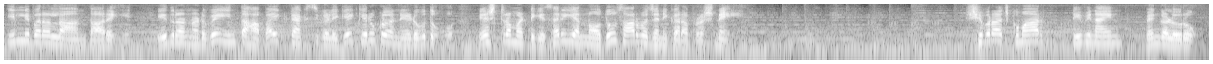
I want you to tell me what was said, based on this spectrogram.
ಇಲ್ಲಿ ಬರಲ್ಲ ಅಂತಾರೆ. ಇದರ ನಡುವೆ ಇಂತಹ ಬೈಕ್ ಟ್ಯಾಕ್ಸಿಗಳಿಗೆ ಕಿರುಕುಳ ನೀಡುವುದು ಎಷ್ಟರ ಮಟ್ಟಿಗೆ ಸರಿ ಅನ್ನೋದು ಸಾರ್ವಜನಿಕರ ಪ್ರಶ್ನೆ. Shivraj Kumar, TV nine, Bengaluru.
